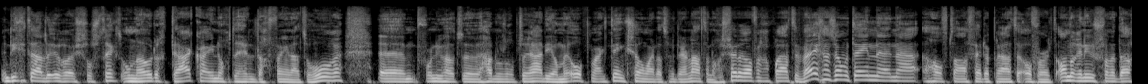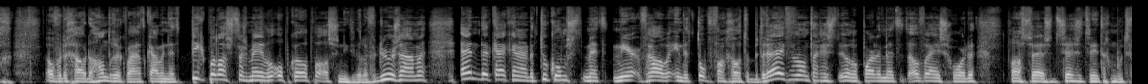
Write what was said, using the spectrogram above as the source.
Een digitale euro is volstrekt onnodig. Daar kan je nog de hele dag van je laten horen. Ehm, voor nu houden we, houden we er op de radio mee op. Maar ik denk zomaar dat we daar later nog eens verder over gaan praten. Wij gaan zo meteen eh, na half twaalf verder praten over het andere nieuws van de dag. Over de gouden handdruk waar het kabinet piekbelasters mee wil opkopen... als ze niet willen verduurzamen. En we kijken naar de toekomst met meer vrouwen in de top van grote bedrijven. Want daar is het Europarlement het over eens geworden. Vanaf 2026 moet 40%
